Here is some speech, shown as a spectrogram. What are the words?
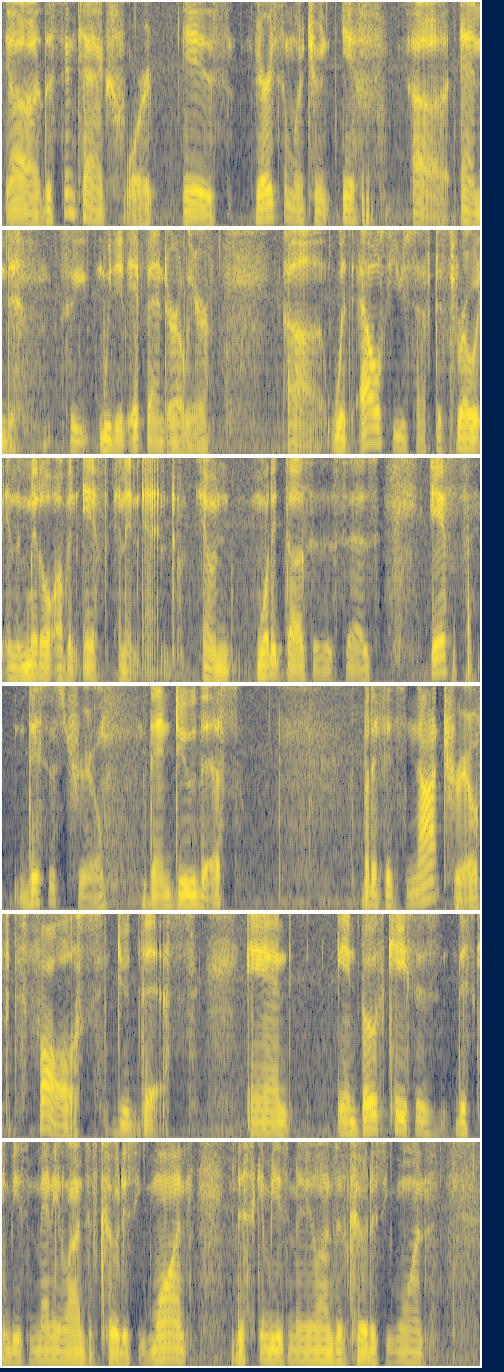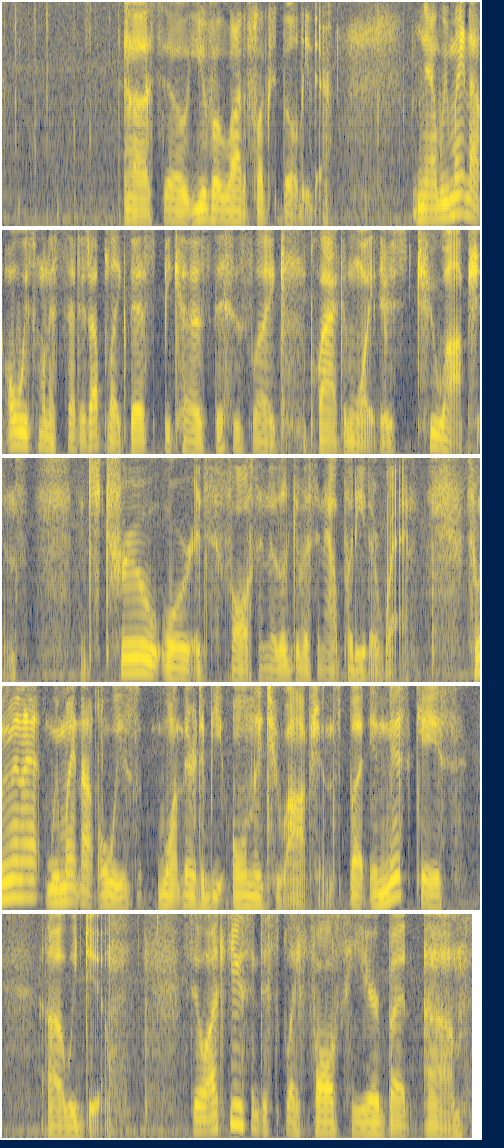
uh, the syntax for it is very similar to an if uh, end. So we did if end earlier. Uh, with else, you just have to throw it in the middle of an if and an end. And what it does is it says, if this is true, then do this. But if it's not true, if it's false, do this. And in both cases, this can be as many lines of code as you want. This can be as many lines of code as you want. Uh, so you have a lot of flexibility there. Now we might not always want to set it up like this because this is like black and white. There's two options. It's true or it's false and it'll give us an output either way. So we might not, we might not always want there to be only two options, but in this case uh, we do. So I could use the display false here, but um,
